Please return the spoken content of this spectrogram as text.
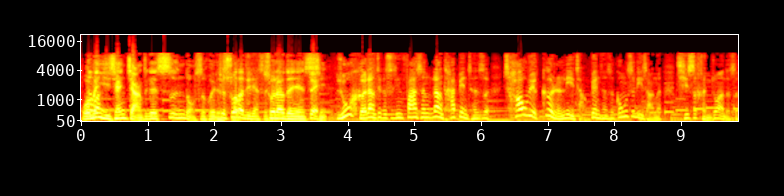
我们以前讲这个私人董事会的时候，就说到这件事情，说到这件事情，如何让这个事情发生，让它变成是超越个人立场，变成是公司立场呢？其实很重要的是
